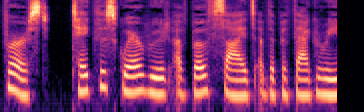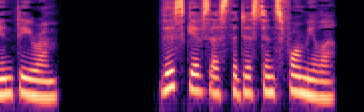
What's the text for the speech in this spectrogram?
First, take the square root of both sides of the Pythagorean theorem. This gives us the distance formula.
